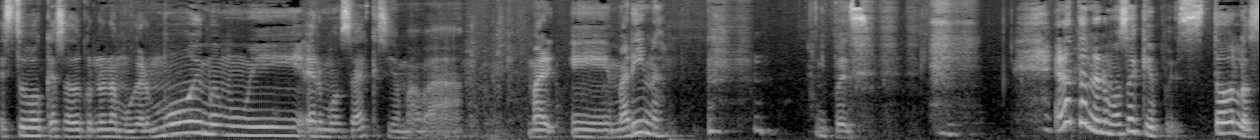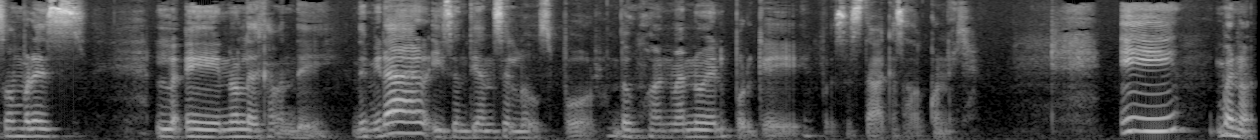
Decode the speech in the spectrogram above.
estuvo casado con una mujer muy muy muy hermosa que se llamaba Mar- eh, Marina. Y pues era tan hermosa que pues todos los hombres eh, no la dejaban de, de mirar y sentían celos por don Juan Manuel porque pues estaba casado con ella. Y bueno,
